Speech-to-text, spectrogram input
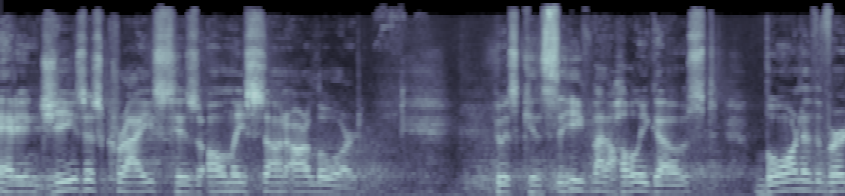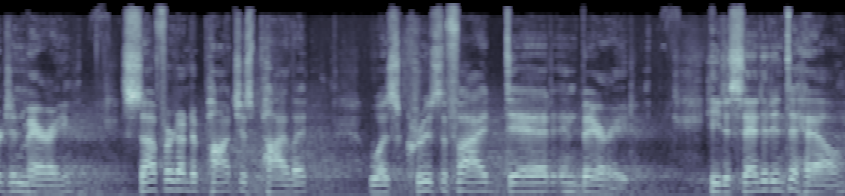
and in Jesus Christ, his only Son, our Lord, who was conceived by the Holy Ghost, born of the Virgin Mary, suffered under Pontius Pilate, was crucified, dead, and buried. He descended into hell.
